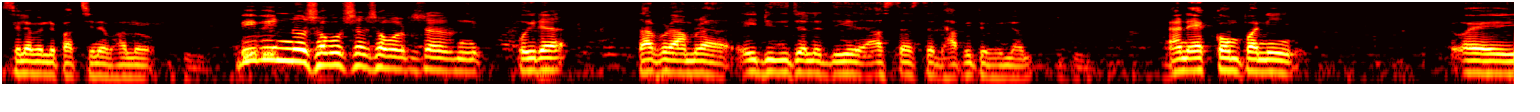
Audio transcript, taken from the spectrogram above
ছেলেবেলে পাচ্ছি না ভালো। বিভিন্ন সমস্যার সমস্যার কইরা তারপরে আমরা এই ডিজিটালের দিকে আস্তে আস্তে ধাপিত হইলাম। অ্যান্ড এক কোম্পানি এই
